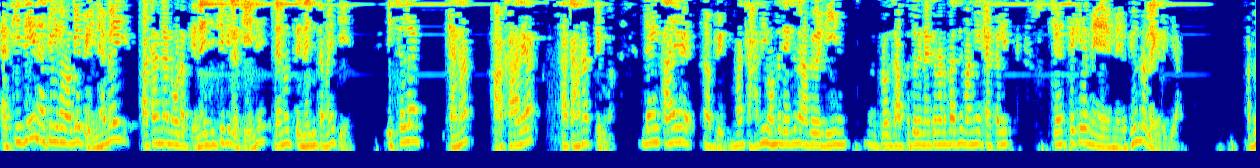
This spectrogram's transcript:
ඇති දේ නැති වෙනා වගේ පේන්නේ. හැබැයි පටන් ගන්නකොටත් එනර්ජි කියලා තියෙන්නේ. දැනුත් එනර්ජි තමයි තියෙන්නේ. ඉස්සෙල්ලා තනක් ආකාරයක් සටහනක් තිබුණා. දැන් කාය අපි මට හරි හොඳ දේශනා අපේ ඩීන් ප්‍රොෆෙසර් අපතුලේ නැතුණාට පස්සේ මම මේ කැතලික් චර්ච් එකේ මේ මේ ෆියුනරල් එකට ගියා. අපි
